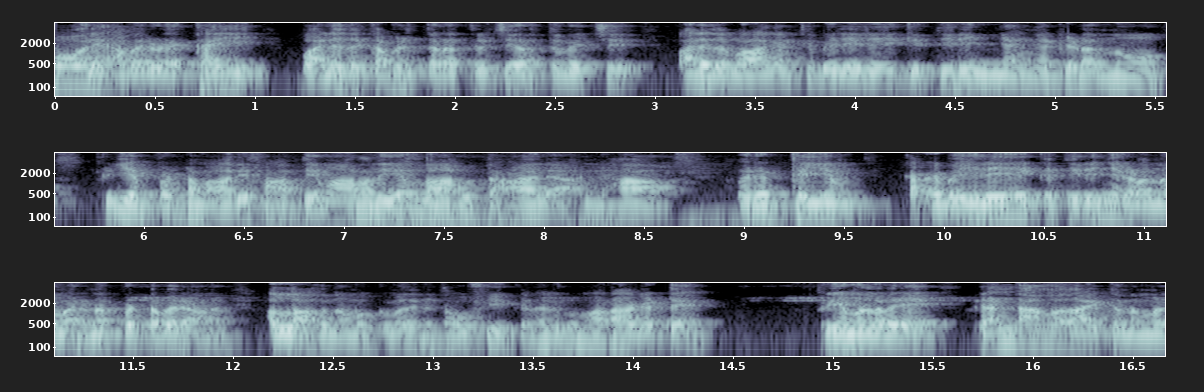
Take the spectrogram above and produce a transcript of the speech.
പോലെ അവരുടെ കൈ വലത് കവിൾത്തടത്തിൽ ചേർത്ത് വെച്ച് വലത് ഭാഗം കിബിലയിലേക്ക് തിരിഞ്ഞങ്ങ് കിടന്നു. പ്രിയപ്പെട്ട മാതി ഫാത്തിമ റളിയല്ലാഹു തആല അൻഹ. അവരൊക്കെയും കഅബയിലേക്ക് തിരിഞ്ഞു കടന്ന് മരണപ്പെട്ടവരാണ്. അള്ളാഹു നമുക്കും അതിന് തൗഫീക്ക് നൽകുമാറാകട്ടെ. പ്രിയമുള്ളവരെ രണ്ടാമതായിട്ട് നമ്മൾ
